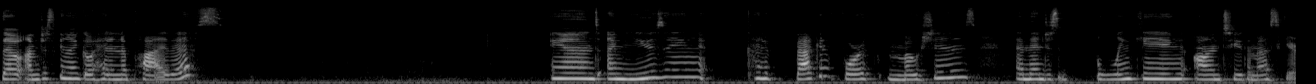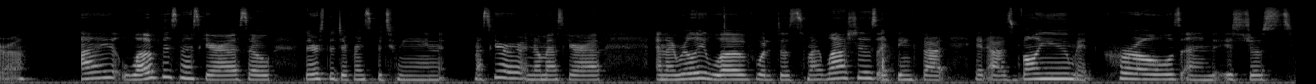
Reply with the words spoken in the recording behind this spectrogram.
So I'm just gonna go ahead and apply this. And I'm using kind of back and forth motions and then just blinking onto the mascara. I love this mascara, so there's the difference between mascara and no mascara. And I really love what it does to my lashes. I think that it adds volume, it curls, and it's just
